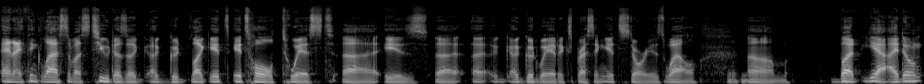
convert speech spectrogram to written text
And I think Last of Us 2 does a, a good like its its whole twist uh, is uh, a, a good way at expressing its story as well. Um, but yeah, I don't.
